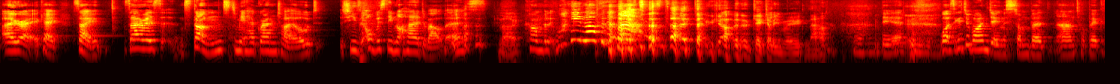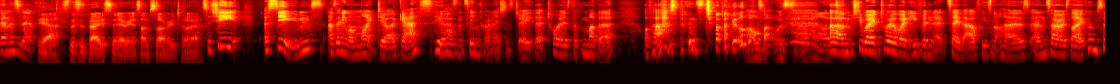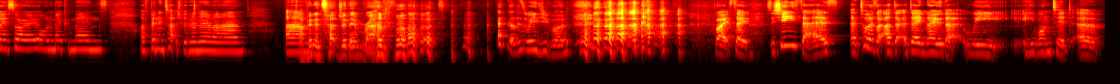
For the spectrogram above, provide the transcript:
Oh right, okay. So Sarah's stunned to meet her grandchild. She's obviously not heard about this. No. Can't believe. Why are you laughing at that? Just don't think I'm in a giggly mood now. oh dear. Well, it's a good job I'm doing this somber uh, topic then, isn't it? Yes, this is very serious. I'm sorry, Toyah. So she, assumes, as anyone might do, I guess, who hasn't seen Coronation Street, that Toyah's the mother of her husband's child. Oh, that was sad. Um, she won't. Toyah won't even say that Alfie's not hers. And Sarah's like, "I'm so sorry. I want to make amends. I've been in touch with an man. I've been in touch with Imran. I've got this Ouija board." right. So, so she says, uh, Toyah's like, I don't, don't know that we. He wanted a.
